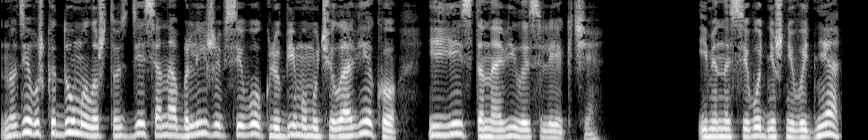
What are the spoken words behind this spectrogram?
но девушка думала, что здесь она ближе всего к любимому человеку, и ей становилось легче. Именно с сегодняшнего дня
